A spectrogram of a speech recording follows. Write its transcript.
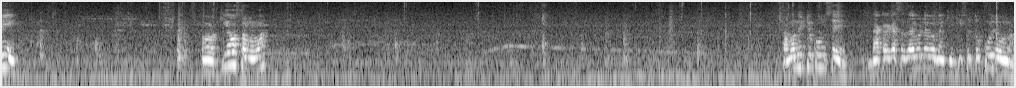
মামি কি অবস্থা মামা? সামান্য একটু কমছে ডাক্তার কাছে যাইবে টাইবে নাকি? কিছু তো কইলেও না।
